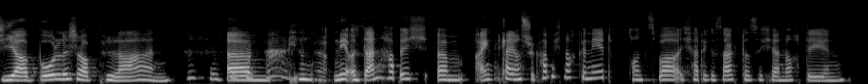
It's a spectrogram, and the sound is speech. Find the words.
diabolischer Plan. ähm, Ja. Nee, und dann habe ich, ähm, ein kleines Stück habe ich noch genäht. Und zwar, ich hatte gesagt, dass ich ja noch den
